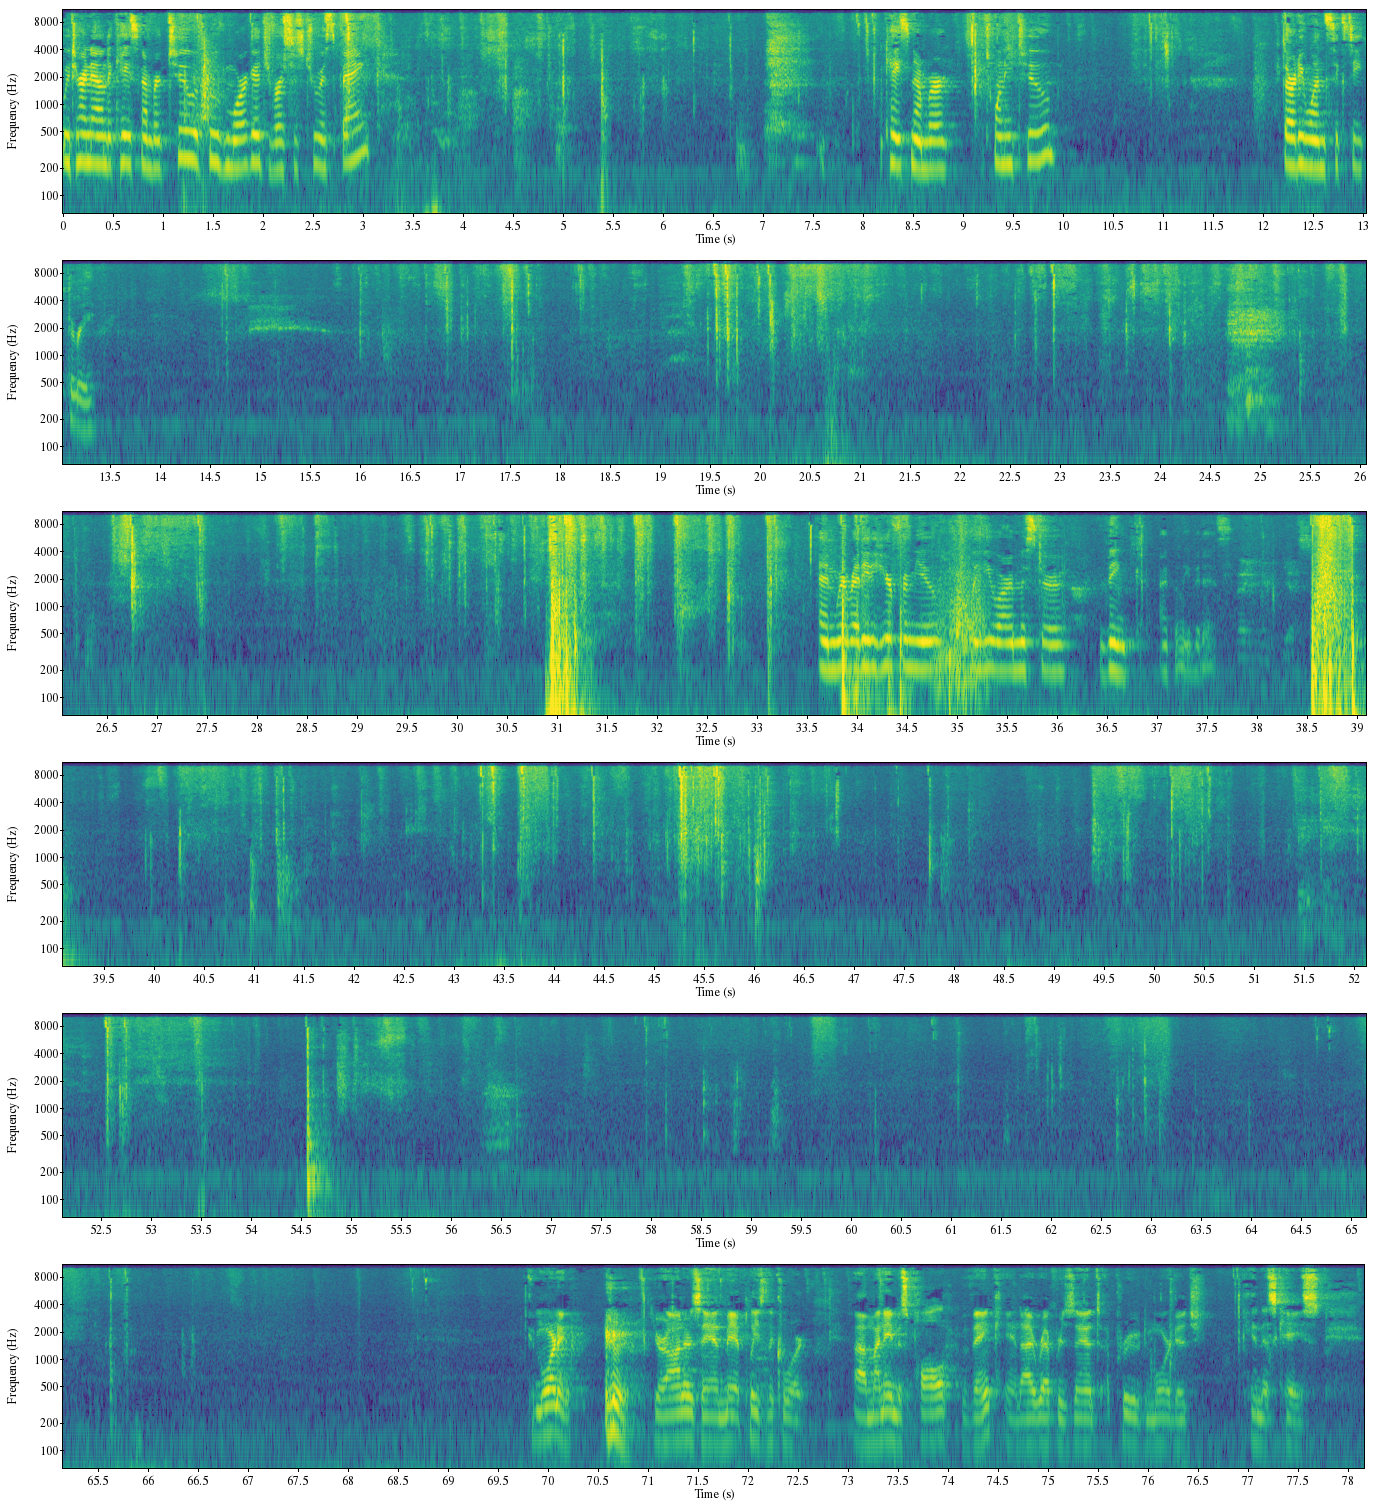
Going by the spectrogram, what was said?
We turn now to case number two, Approved Mortgage v. Truist Bank. Case number 22-3163. And we're ready to hear from you when you are Mr. Vink, I believe it is. Good morning, Your Honors, and may it please the Court. Uh, my name is Paul Vink, and I represent Approved Mortgage in this case.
